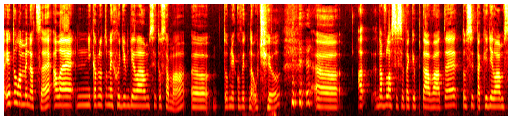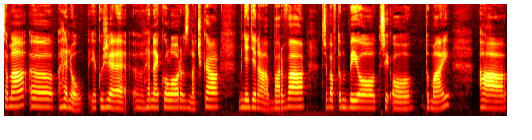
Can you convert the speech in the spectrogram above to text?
je to laminace, ale nikam na to nechodím, dělám si to sama. Uh, to mě covid naučil. Uh, a na vlasy se taky ptáváte, to si taky dělám sama uh, henou, jakože uh, hené kolor, značka, měděná barva, třeba v tom bio 3O to mají a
